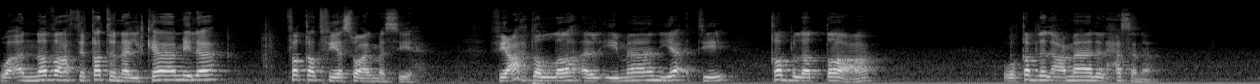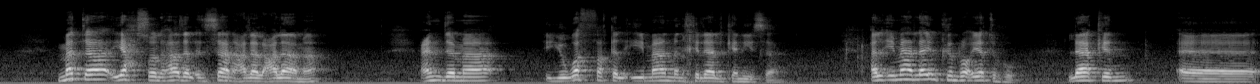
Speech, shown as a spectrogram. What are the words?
وأن نضع ثقتنا الكاملة فقط في يسوع المسيح. في عهد الله الإيمان يأتي قبل الطاعة وقبل الأعمال الحسنة. متى يحصل هذا الإنسان على العلامة؟ عندما يوثق الإيمان من خلال الكنيسة. الإيمان لا يمكن رؤيته لكن آه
